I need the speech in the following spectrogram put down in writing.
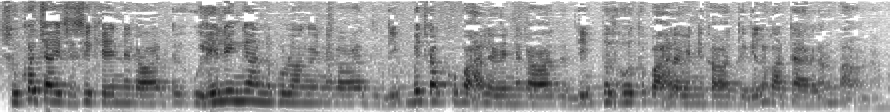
සුඛචෛතසිකේ ඉන්නේ කවද්ද? උහෙලින් යන්න පුළුවන් වෙන්නේ කවද්ද? දිබ්බ චක්ක පහළ වෙන්නේ කවද්ද? දිබ්බ සෝත පහළ වෙන්නේ කවද්ද කියලා කට අරගෙන භාවනා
